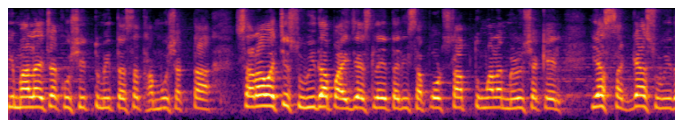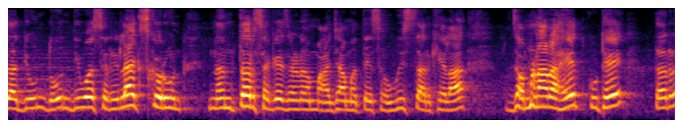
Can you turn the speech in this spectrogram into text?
हिमालयाच्या कुशीत तुम्ही तसं थांबू शकता. सरावाची सुविधा पाहिजे असले तरी सपोर्ट स्टाफ तुम्हाला मिळू शकेल. या सगळ्या सुविधा देऊन दोन दिवस रिलॅक्स करून नंतर सगळेजणं माझ्या मते सव्वीस तारखेला जमणार आहेत. कुठे? तर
